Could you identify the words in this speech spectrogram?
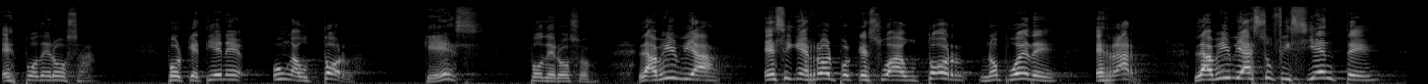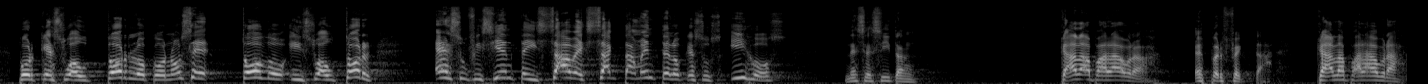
es poderosa porque tiene un autor que es poderoso. La Biblia es sin error porque su autor no puede errar. La Biblia es suficiente porque su autor lo conoce todo y su autor es suficiente y sabe exactamente lo que sus hijos necesitan. Cada palabra es perfecta, cada palabra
